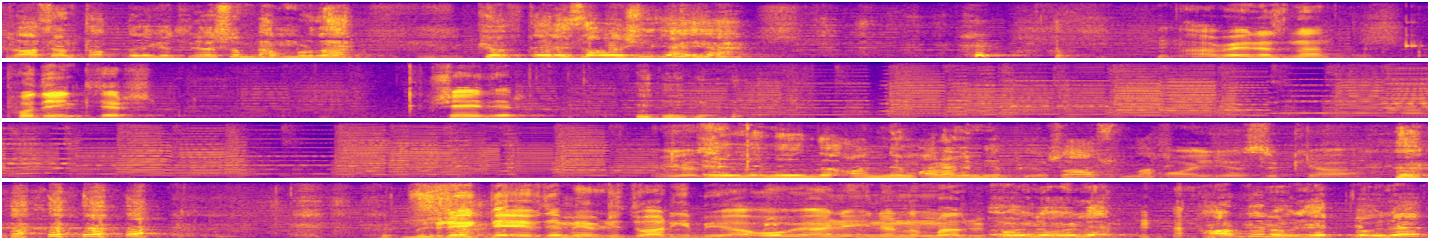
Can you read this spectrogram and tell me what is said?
Kral sen tatlıları götürüyorsun ben burada köfteyle savaşırken ya. Abi en azından pudingdir. Şeydir. Yazık. Ev yemeğinde annem anneannem yapıyor sağ olsunlar. Ay yazık ya. Sürekli evde mevlüt var gibi ya. O yani inanılmaz bir pop- Öyle öyle. Harbiden öyle. Hep böyle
